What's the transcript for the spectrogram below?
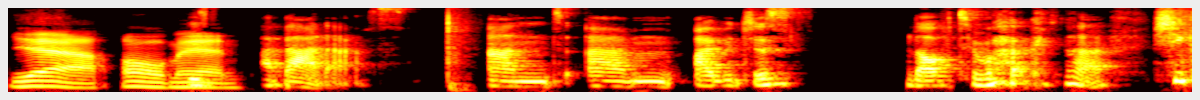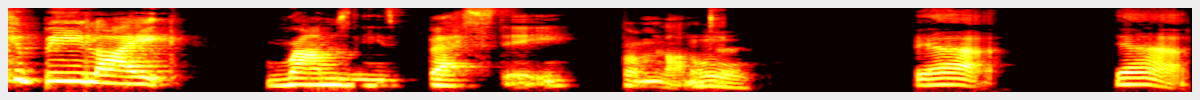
Yeah. Oh She's man. a badass. And um, I would just love to work with her. She could be like Ramsey's bestie from London. Oh. Yeah. Yeah.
